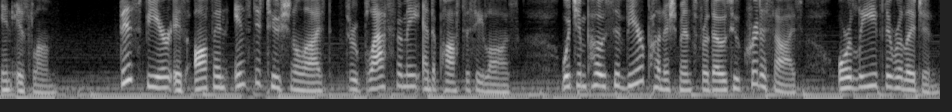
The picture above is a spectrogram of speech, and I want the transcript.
in Islam. This fear is often institutionalized through blasphemy and apostasy laws, which impose severe punishments for those who criticize or leave the religion.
